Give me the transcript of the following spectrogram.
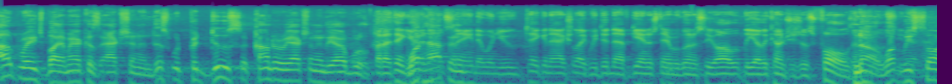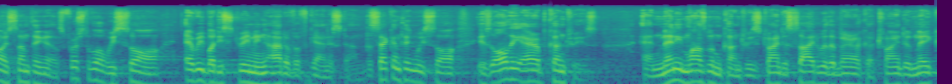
outraged by America's action, and this would produce a counter reaction in the Arab world. But I think what you're now happened? saying that when you take an action like we did in Afghanistan, we're going to see all the other countries just fold. No, what we saw is something else. First of all, we saw everybody streaming out of Afghanistan. The second thing we saw is all the Arab countries and many Muslim countries trying to side with America, trying to make,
